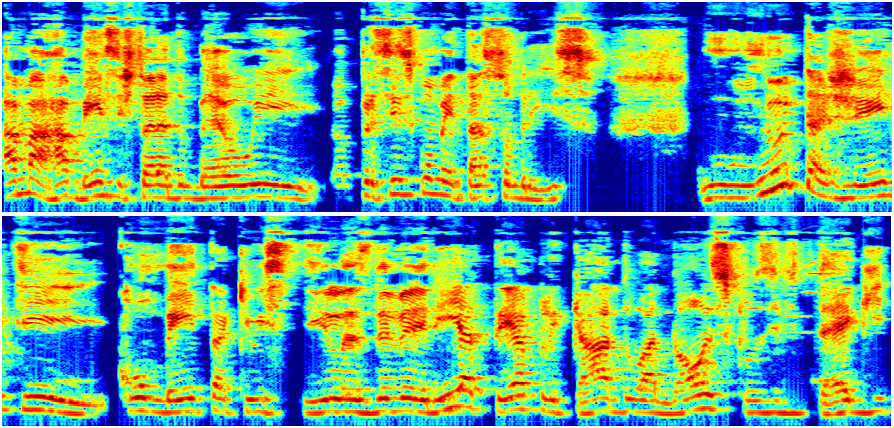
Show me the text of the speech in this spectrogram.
amarrar bem essa história do Bell e eu preciso comentar sobre isso. Muita gente comenta que o Steelers deveria ter aplicado a non-exclusive tag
